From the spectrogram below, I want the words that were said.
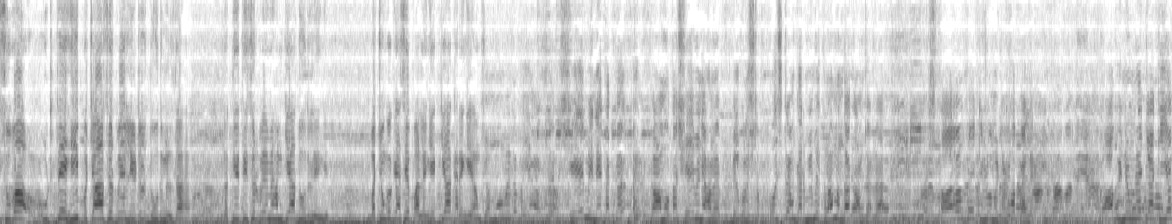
सुबह उठते ही पचास रुपये लीटर दूध मिलता है। तो तैतीस रुपये में हम क्या दूध लेंगे? बच्चों को कैसे पालेंगे? क्या करेंगे हम? जम्मू में तो भैया छः महीने तक का काम होता है। छः महीने हमें बिल्कुल उस टाइम गर्मी में इतना मंदा काम चल रहा है। सतारह रुपये किलोमीटर था पहले। अब इन्होंने क्या किया?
